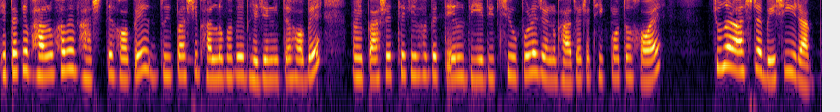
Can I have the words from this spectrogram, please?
এটাকে ভালোভাবে ভাজতে হবে, দুই পাশে ভালোভাবে ভেজে নিতে হবে। আমি পাশের থেকে এভাবে তেল দিয়ে দিচ্ছি, উপরে যেন ভাজাটা ঠিকমতো হয়। চুলার আঁচটা বেশিই রাখব।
